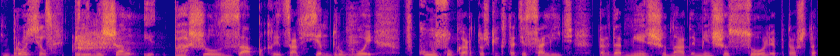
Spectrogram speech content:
бросил, перемешал и пошел запах. И совсем другой вкус у картошки. Кстати, солить тогда меньше надо, меньше соли, потому что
